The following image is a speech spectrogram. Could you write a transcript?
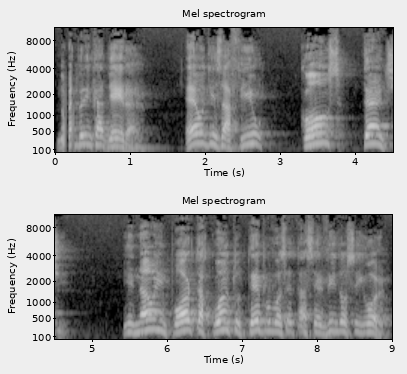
não é brincadeira. É um desafio constante. E não importa quanto tempo você está servindo ao Senhor.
